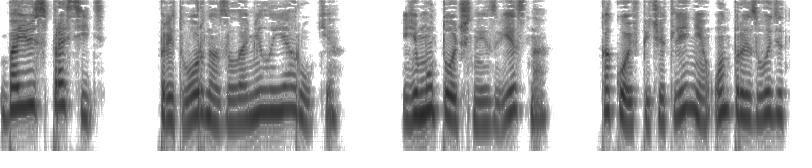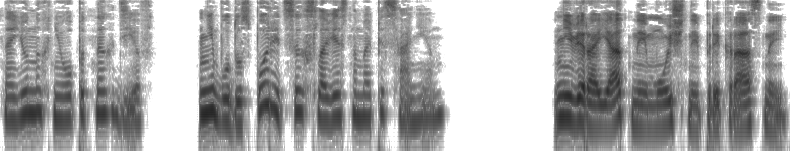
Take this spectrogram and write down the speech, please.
«Боюсь спросить», — притворно заломила я руки. Ему точно известно, какое впечатление он производит на юных неопытных дев. Не буду спорить с их словесным описанием. «Невероятный, мощный, прекрасный!»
